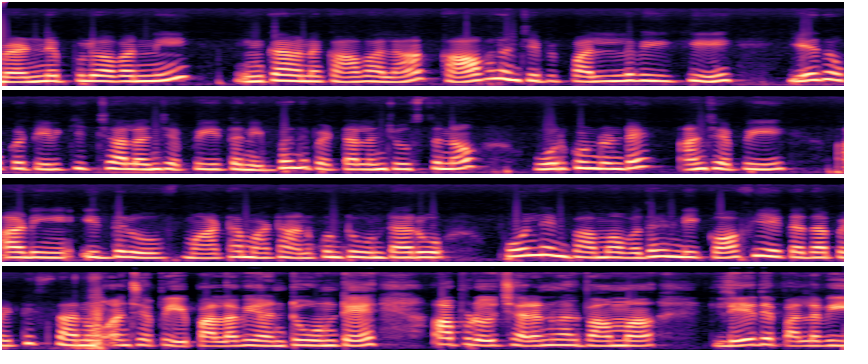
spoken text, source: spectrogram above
మెడ నొప్పులు అవన్నీ? ఇంకా ఏమైనా కావాలా? కావాలని చెప్పి పల్లవికి ఏదో ఒకటి ఇరికిచ్చాలని చెప్పి ఇతను ఇబ్బంది పెట్టాలని చూస్తున్నావు? ఊరుకుంటుంటే అని చెప్పి అని ఇద్దరు మాట మాట అనుకుంటూ ఉంటారు. పోన్లేని బామ్మ వదండి కాఫీయే కదా పెట్టిస్తాను అని చెప్పి పల్లవి అంటూ ఉంటే అప్పుడు చరణ్ వాళ్ళ బామ్మ లేదే పల్లవి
